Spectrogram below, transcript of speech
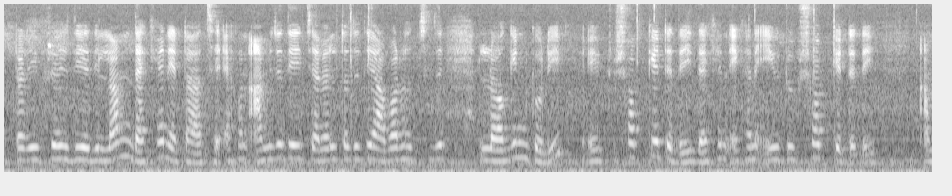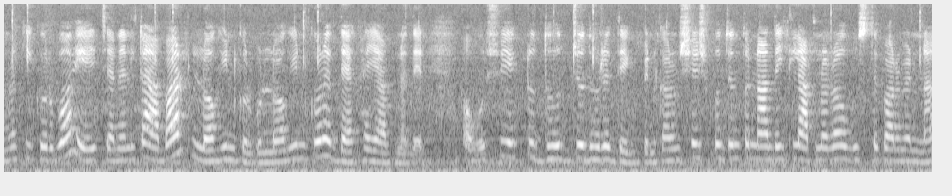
একটা রিফ্রেশ দিয়ে দিলাম। দেখেন এটা আছে। এখন আমি যদি এই চ্যানেলটা যদি আবার হচ্ছে যে লগ ইন করি, এই সব কেটে দেই। দেখেন এখানে ইউটিউব সব কেটে দেই। আমরা কি করব? এই চ্যানেলটা আবার লগ ইন করব। লগ ইন করে দেখাই আপনাদের। অবশ্যই একটু ধৈর্য ধরে দেখবেন। কারণ শেষ পর্যন্ত না দেখলে আপনারাও বুঝতে পারবেন না।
